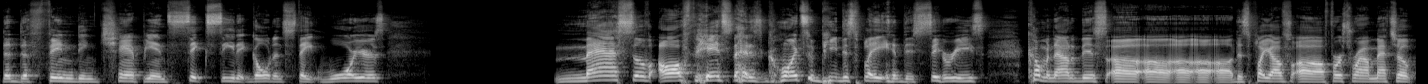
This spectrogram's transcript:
the defending champion six seeded Golden State Warriors. Massive offense that is going to be displayed in this series coming out of this uh uh uh, uh, uh this playoff uh first round matchup.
